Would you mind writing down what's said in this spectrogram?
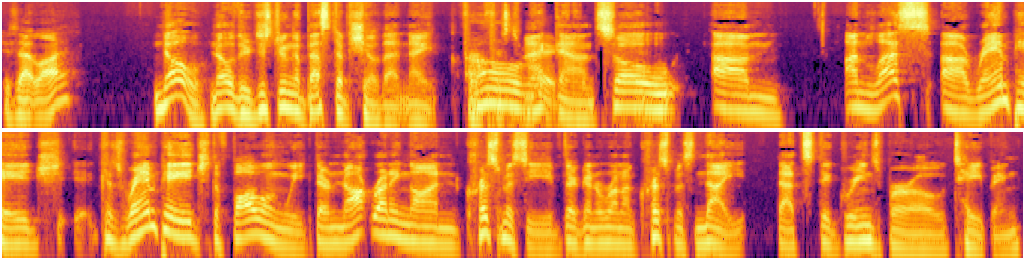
Is that live? No, no, they're just doing a best of show that night for, oh, for SmackDown. Right. So, um, unless uh, Rampage, because Rampage the following week they're not running on Christmas Eve, they're going to run on Christmas night. That's the Greensboro taping.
